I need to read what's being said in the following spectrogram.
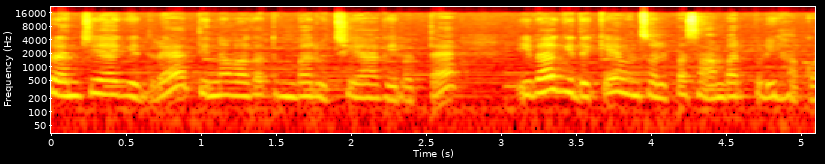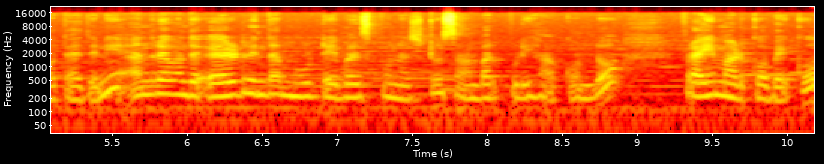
ಕ್ರಂಚಿಯಾಗಿದ್ದರೆ ತಿನ್ನೋವಾಗ ತುಂಬ ರುಚಿಯಾಗಿರುತ್ತೆ. ಇವಾಗ ಇದಕ್ಕೆ ಒಂದು ಸ್ವಲ್ಪ ಸಾಂಬಾರು ಪುಡಿ ಹಾಕೋತಾ ಇದ್ದೀನಿ. ಅಂದರೆ ಒಂದು ಎರಡರಿಂದ ಮೂರು ಟೇಬಲ್ ಸ್ಪೂನಷ್ಟು ಸಾಂಬಾರು ಪುಡಿ ಹಾಕ್ಕೊಂಡು ಫ್ರೈ ಮಾಡ್ಕೋಬೇಕು.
